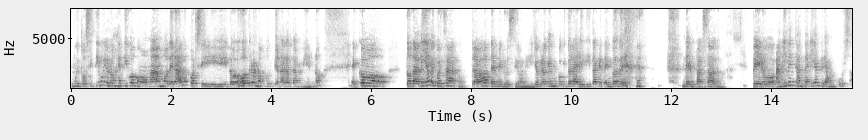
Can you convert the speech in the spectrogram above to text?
muy positivo y un objetivo como más moderado por si los otros no funcionara tan bien, ¿no? Es como, todavía me cuesta trabajo hacer mi ilusiones y yo creo que es un poquito la heridita que tengo de, del pasado. Pero a mí me encantaría crear un curso,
